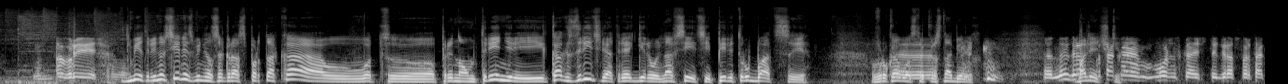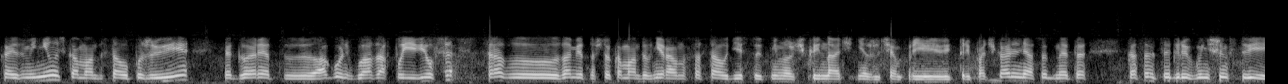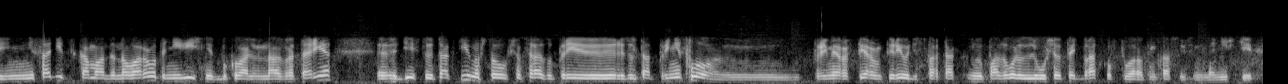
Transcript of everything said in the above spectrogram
Добрый вечер. Дмитрий, ну сильно изменился игра Спартака вот э, при новом тренере, и как зрители отреагировали на все эти перетрубации в руководстве э, краснобелых? Ну, игра Болельщики. Спартака, можно сказать, что игра Спартака изменилась, команда стала поживее, как говорят, э, огонь в глазах появился. Сразу заметно, что команда в неравных составах действует немножечко иначе, нежели чем при Викторе Пачкалине. Особенно это касается игры в меньшинстве. Не садится команда на ворота, не виснет буквально на вратаре, э, действует активно, что, в общем, сразу при результат принесло. Э, к примеру, в первом периоде «Спартак» позволили уже пять братков по воротам Косухина нанести.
